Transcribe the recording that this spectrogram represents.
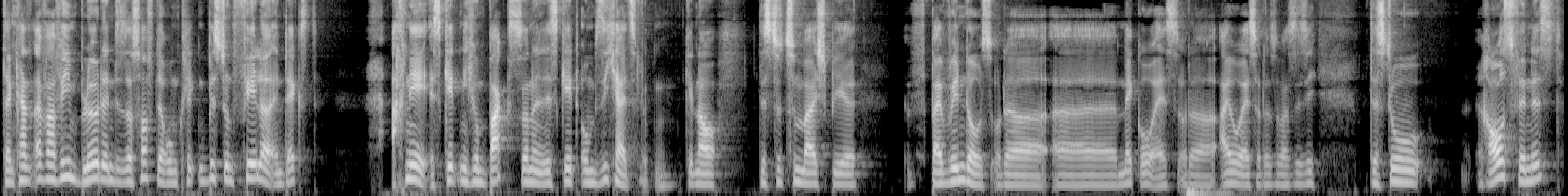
dann kannst du einfach wie ein Blöde in dieser Software rumklicken, bis du einen Fehler entdeckst. Ach nee, es geht nicht um Bugs, sondern es geht um Sicherheitslücken. Genau, dass du zum Beispiel bei Windows oder äh, Mac OS oder iOS oder sowas, weiß ich, dass du rausfindest,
